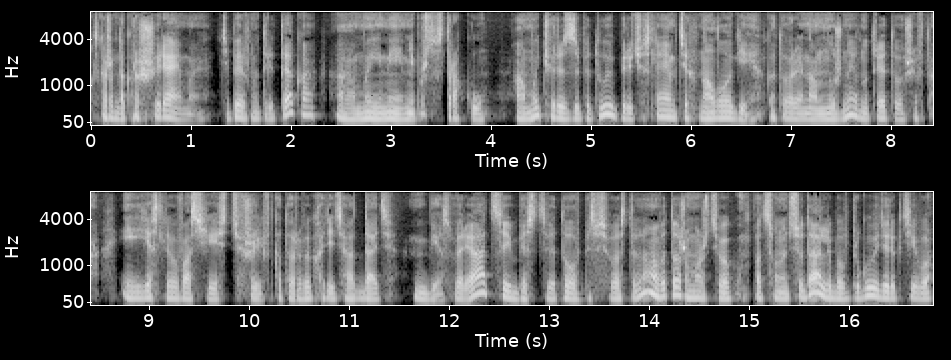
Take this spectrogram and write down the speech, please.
скажем так, расширяемая. Теперь внутри тека э, мы имеем не просто строку, а мы через запятую перечисляем технологии, которые нам нужны внутри этого шрифта. И если у вас есть шрифт, который вы хотите отдать без вариаций, без цветов, без всего остального, вы тоже можете его подсунуть сюда, либо в другую директиву,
